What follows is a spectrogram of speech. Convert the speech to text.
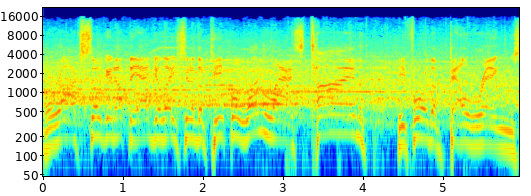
The Rock soaking up the adulation of the people one last time before the bell rings.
